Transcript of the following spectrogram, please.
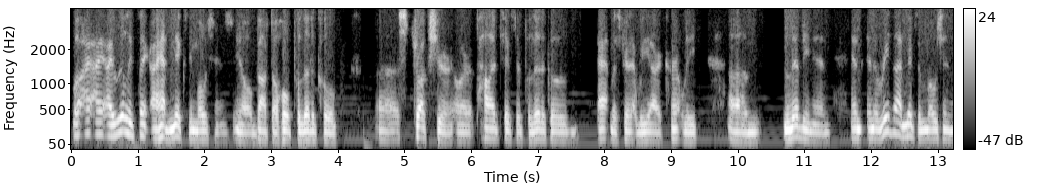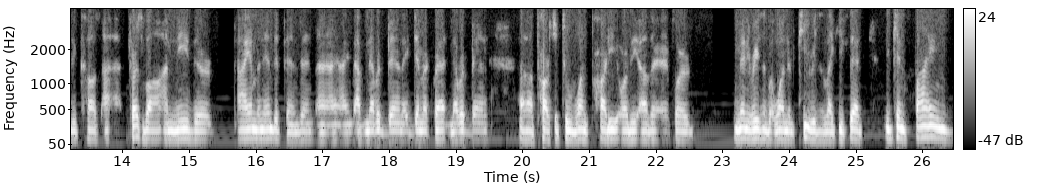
Well, I, I really think I have mixed emotions, you know, about the whole political uh, structure or politics or political atmosphere that we are currently um, living in. And, and the reason I mix emotions because, I, first of all, I'm neither I am an independent. I, have never been a Democrat, never been uh, partial to one party or the other for many reasons, but one of the key reasons, like you said, you can find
